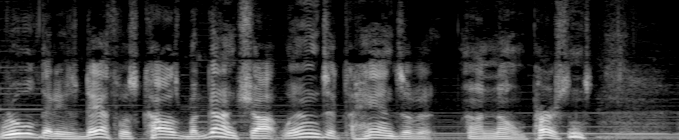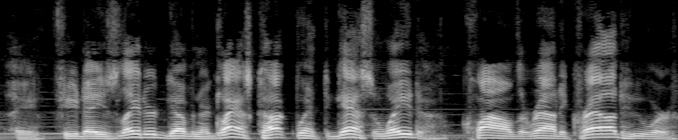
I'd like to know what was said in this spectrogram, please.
ruled that his death was caused by gunshot wounds at the hands of unknown persons. A few days later, Governor Glasscock went to Gassaway to quell the rowdy crowd who were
